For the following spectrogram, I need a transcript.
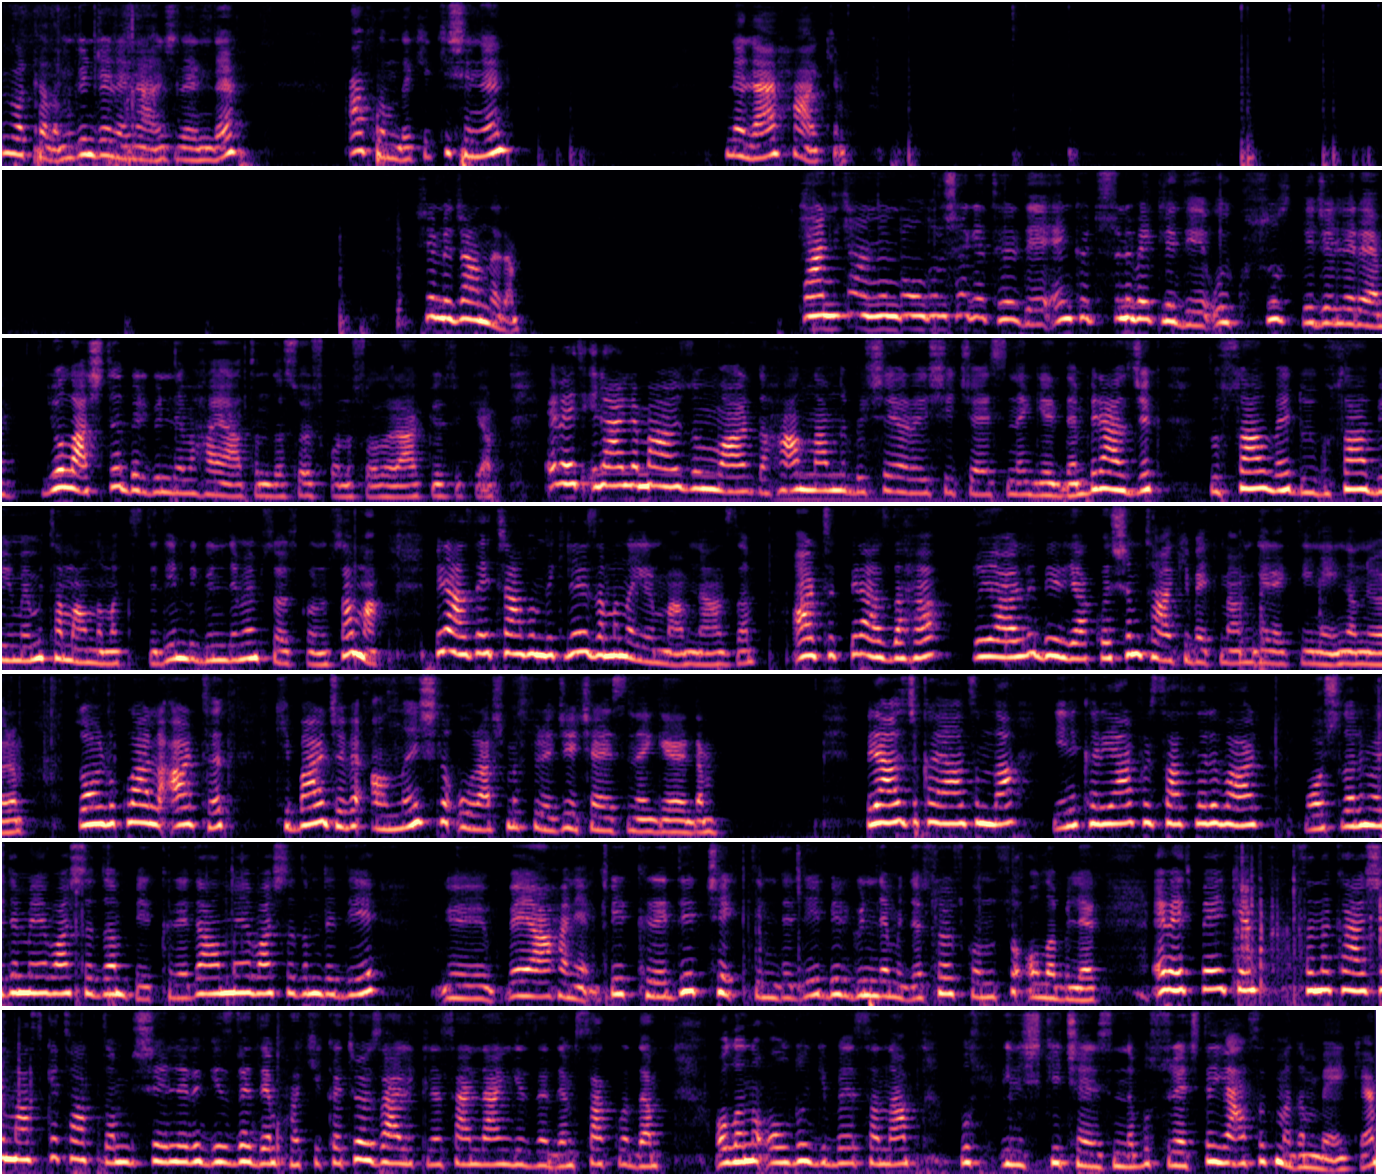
Bir bakalım güncel enerjilerinde aklımdaki kişinin neler hakim. Şimdi canlarım. Kendi kendini dolduruşa getirdiği, en kötüsünü beklediği, uykusuz gecelere yol açtığı bir gündemi hayatında söz konusu olarak gözüküyor. Evet ilerleme arzum var. Daha anlamlı bir şey arayışı içerisine girdim. Birazcık ruhsal ve duygusal büyümemi tamamlamak istediğim bir gündemim söz konusu ama biraz da etrafımdakilere zaman ayırmam lazım. Artık biraz daha duyarlı bir yaklaşım takip etmem gerektiğine inanıyorum. Zorluklarla artık kibarca ve anlayışla uğraşma süreci içerisine girdim. Birazcık hayatımda yeni kariyer fırsatları var. Borçlarımı ödemeye başladım. Bir kredi almaya başladım dediği veya hani bir kredi çektim dediği bir gündemi de söz konusu olabilir. Evet belki sana karşı maske taktım, bir şeyleri gizledim, hakikati özellikle senden gizledim, sakladım. Olanı olduğu gibi sana bu ilişki içerisinde, bu süreçte yansıtmadım belki.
